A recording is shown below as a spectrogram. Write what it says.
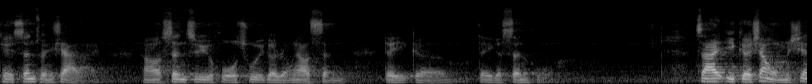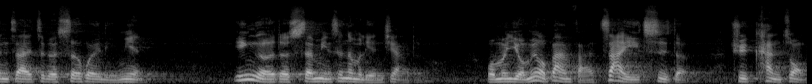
可以生存下来，然后甚至于活出一个荣耀神的一个的一个生活。在一个像我们现在这个社会里面，婴儿的生命是那么廉价的，我们有没有办法再一次的去看重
